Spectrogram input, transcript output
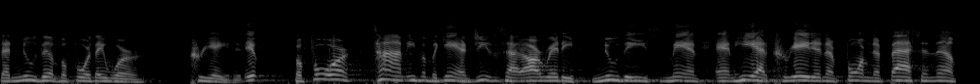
that knew them before they were created. It, before time even began, Jesus had already knew these men and he had created and formed and fashioned them.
